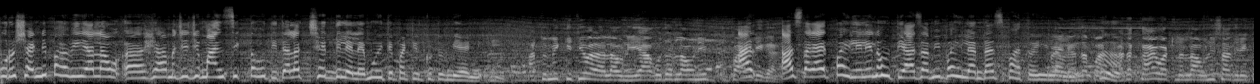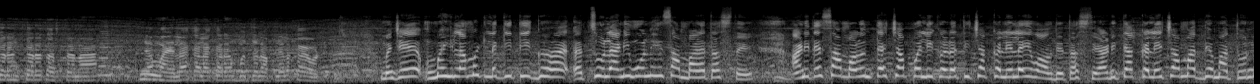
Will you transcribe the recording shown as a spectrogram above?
पुरुषांनी पाहावी या लाव ह्या म्हणजे जी मानसिकता होती त्याला छेद दिलेला आहे मोहिते पाटील कुटुंबियांनी. तुम्ही किती वेळा लावणी? या अगोदर लावणी आज पाहिली का? आज सगळ्यात पाहिलेली नव्हती आज आम्ही पहिल्यांदाच पाहतो ही लावणी. पहिल्यांदा. आता काय वाटलं लावणी सादरीकरण करत असताना त्या महिला कलाकारांबद्दल आपल्याला काय वाटतं? म्हणजे महिला म्हटलं की ती घर चूल आणि मूल हे सांभाळत असते आणि ते सांभाळून त्याच्या पलीकडं तिच्या कलेलाही वाव देत असते आणि त्या कलेच्या माध्यमातून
